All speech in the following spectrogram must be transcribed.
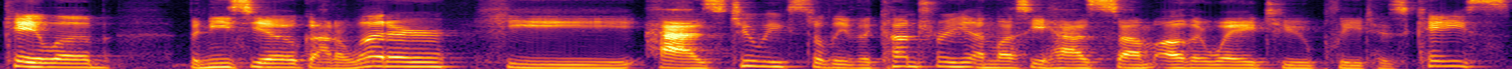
Caleb Benicio got a letter. He has two weeks to leave the country unless he has some other way to plead his case.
